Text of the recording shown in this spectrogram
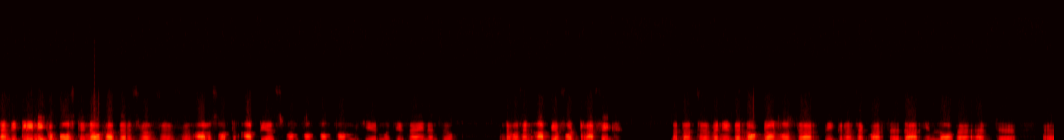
en die klinieken posten, nou gaat er is wel, alle soorten appjes van, van, van, van hier moet je zijn en zo. En er was een appje voor traffic. Dat, dat uh, wanneer de lockdown was daar, die kunnen zeg maar uh, daar inloggen en uh,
